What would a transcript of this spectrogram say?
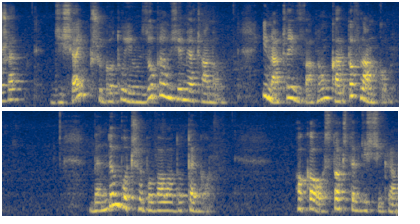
proszę, dzisiaj przygotuję zupę ziemniaczaną, inaczej zwaną kartoflanką. Będę potrzebowała do tego około 140 g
